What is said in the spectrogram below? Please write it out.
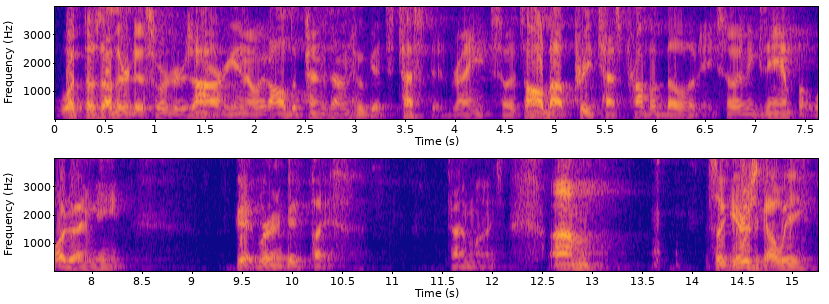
what those other disorders are, you know, it all depends on who gets tested, right? So it's all about pre-test probability. So an example, what do I mean? Good, we're in a good place, time-wise. Um, so years ago, we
